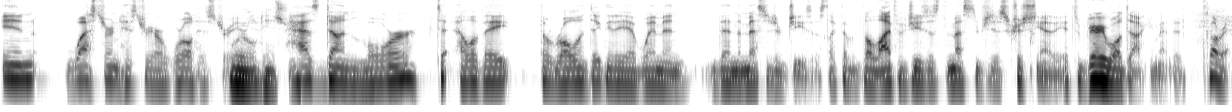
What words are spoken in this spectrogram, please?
in Western history or world history, World history. has done more to elevate the role and dignity of women than the message of Jesus, like the, the life of Jesus, the message of Jesus, Christianity. It's very well documented. Correct.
